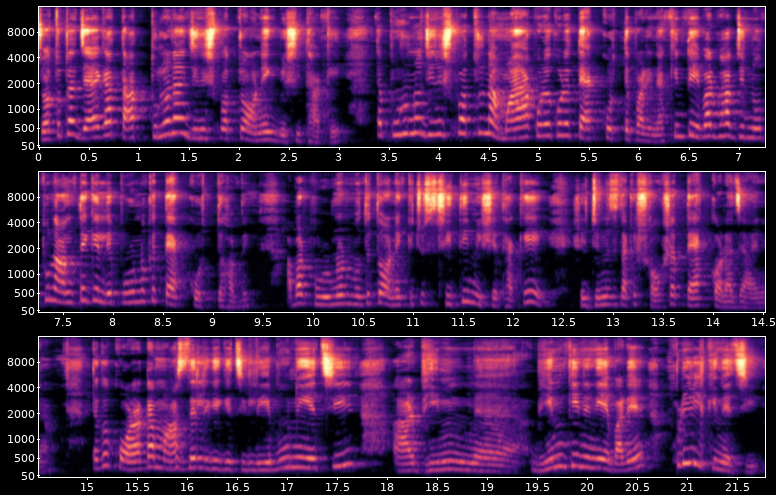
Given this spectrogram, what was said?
যতটা জায়গা, তার তুলনায় জিনিসপত্র অনেক বেশি থাকে। তা পুরনো জিনিসপত্র না মায়া করে করে ত্যাগ করতে পারি না। কিন্তু এবার ভাবছি নতুন আনতে গেলে পুরনোকে ত্যাগ করতে হবে। আবার পুরনোর মধ্যে তো অনেক কিছু স্মৃতি মিশে থাকে, সেই জন্য তাকে সহসা ত্যাগ করা যায় না। দেখো, কড়াটা মাছদের লেগে গেছি, লেবু নিয়েছি আর ভীম ভীম কিনে নিয়ে এবারে প্রিল কিনেছি।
